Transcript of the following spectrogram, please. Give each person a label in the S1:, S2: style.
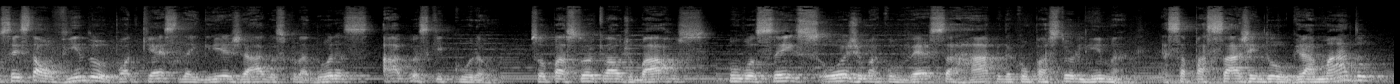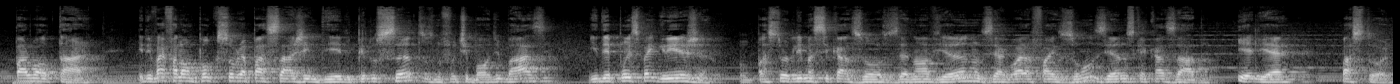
S1: você está ouvindo o podcast da Igreja Águas Curadoras, Águas que Curam. Sou o pastor Cláudio Barros, com vocês hoje uma conversa rápida com o pastor Lima, essa passagem do gramado para o altar. Ele vai falar um pouco sobre a passagem dele pelos Santos no futebol de base e depois para a igreja. O pastor Lima se casou aos 19 anos e agora faz 11 anos que é casado e ele é pastor.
